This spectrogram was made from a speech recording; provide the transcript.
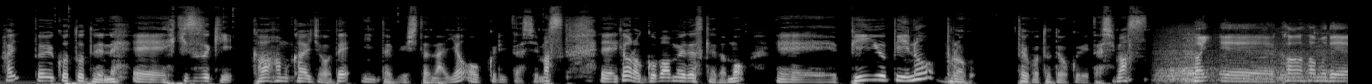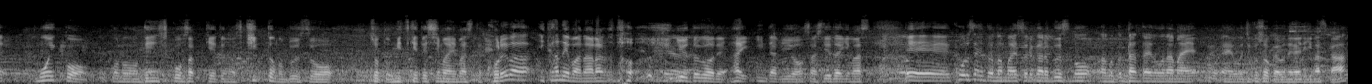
はい。ということでね、えー、引き続き、カーハム会場でインタビューした内容をお送りいたします。えー、今日の5番目ですけども、えー、PUP のブログということでお送りいたします。はい、えー、カンハムでもう一個、この電子工作系といいますキットのブースをちょっと見つけてしまいまして、これは行かねばならぬというところで、はい、インタビューをさせていただきます。えー、コールサインと名前、それからブースのあの団体のお名前、えー、自己紹介お願いできますか？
